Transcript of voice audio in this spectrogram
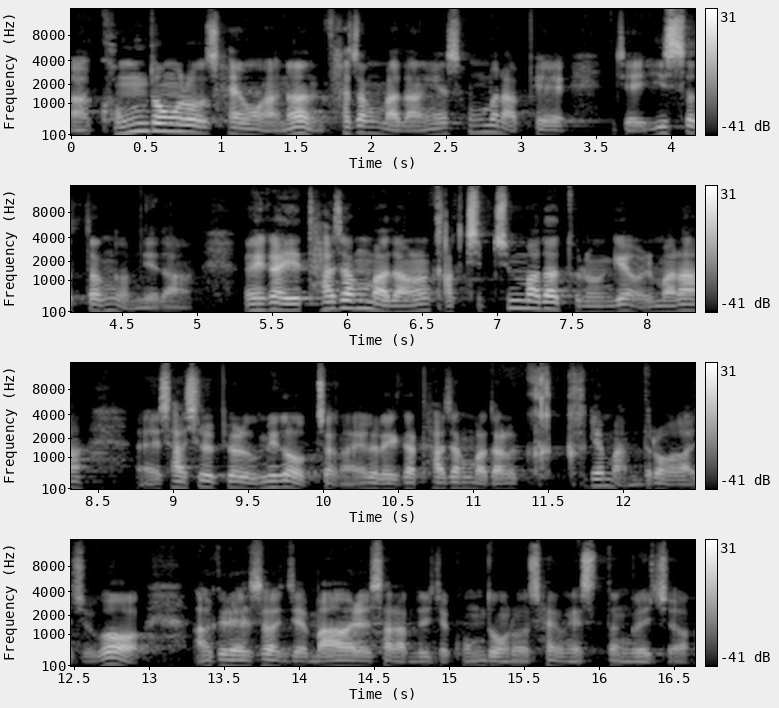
아, 공동으로 사용하는 타작마당의 성문 앞에 이제 있었던 겁니다. 그러니까 이 타작마당을 각 집집마다 두는 게 얼마나 사실 별 의미가 없잖아요. 그러니까 타작마당을 크게 만들어 가지고 아 그래서 이제 마을 사람들이 이제 공동으로 사용했었던 거죠.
